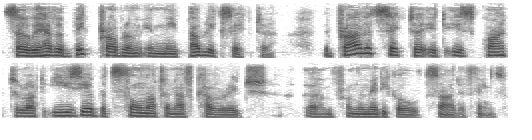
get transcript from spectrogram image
So we have a big problem in the public sector. The private sector, it is quite a lot easier, but still not enough coverage um, from the medical side of things.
